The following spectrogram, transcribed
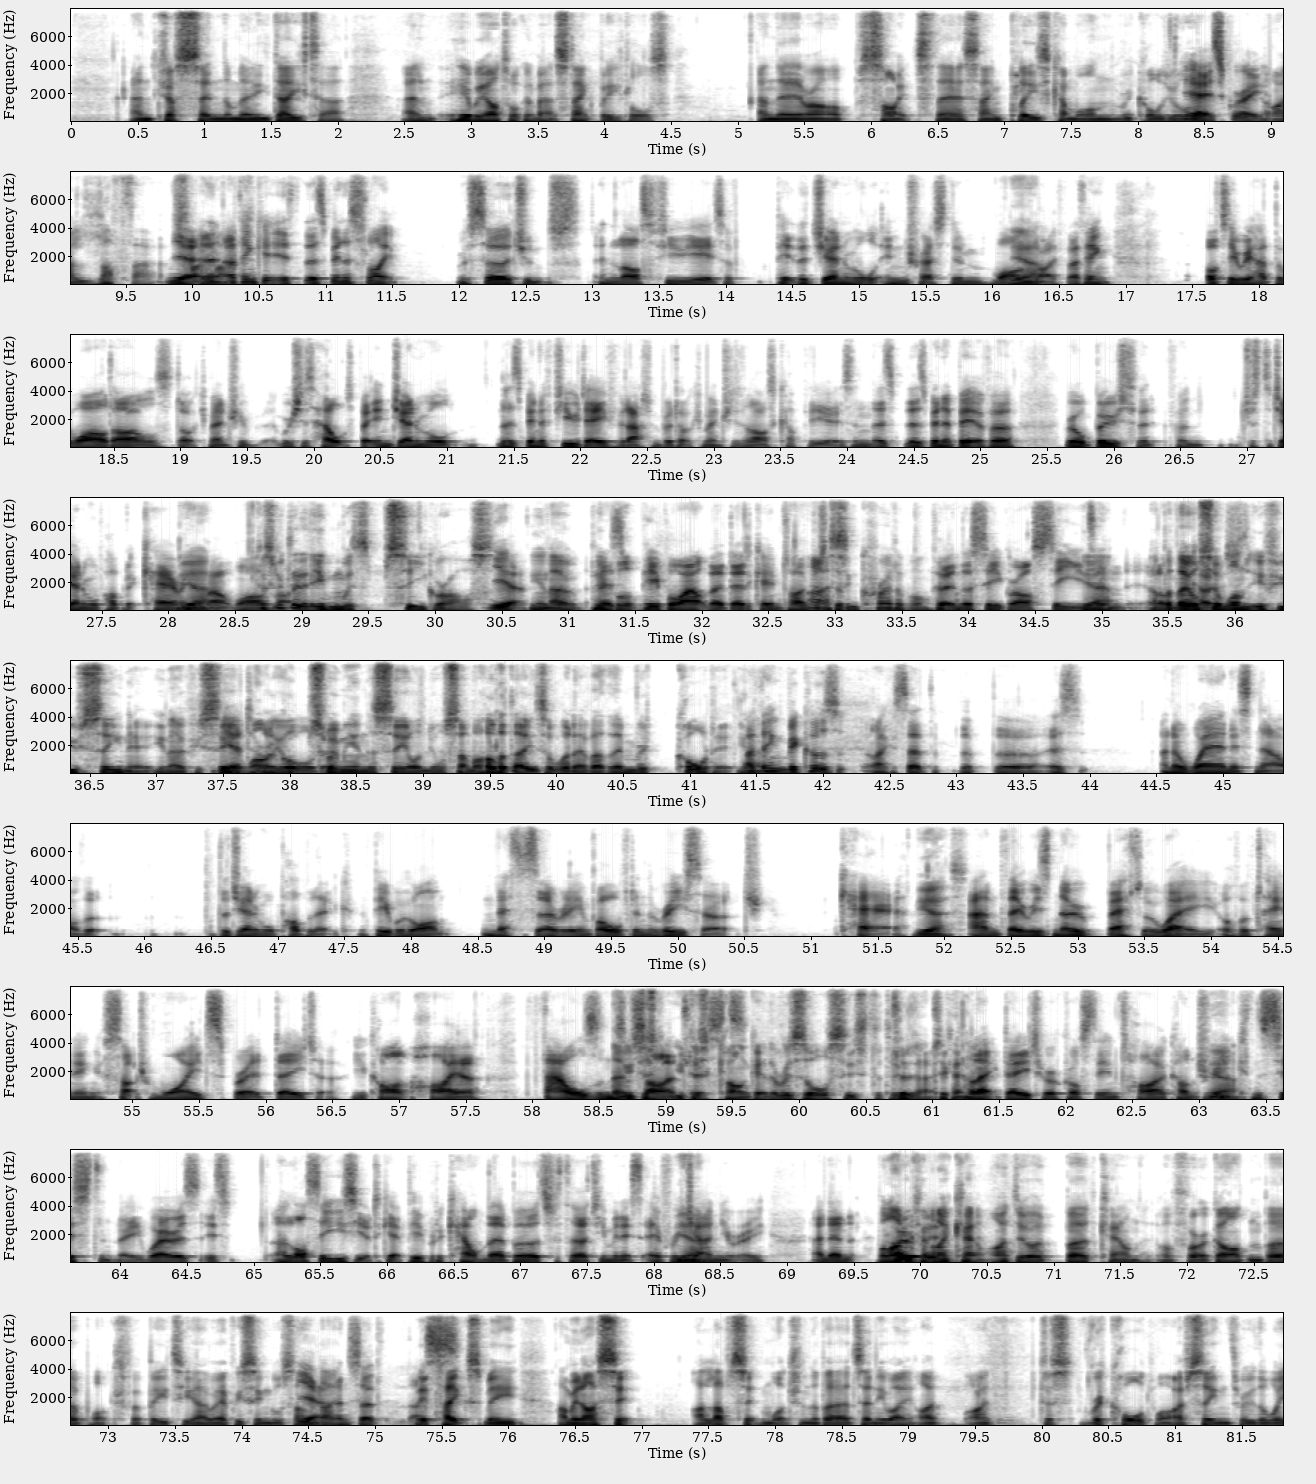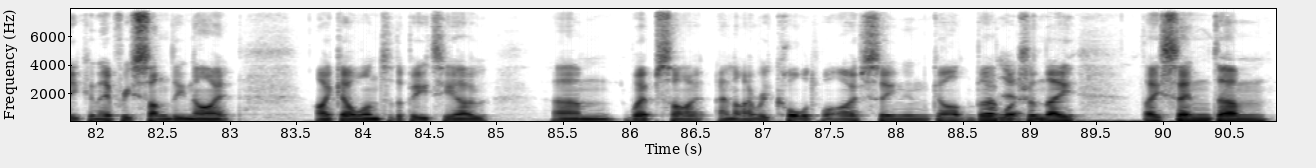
and just send them any data. And here we are talking about stag beetles, and there are sites there saying, "Please come on, record your." Yeah, it's great. I love that. Yeah, so I think it is. There's been a slight resurgence in the last few years of the general interest in wildlife. I think obviously we had the Wild Isles documentary, which has helped. But in general, there's been a few David Attenborough documentaries the last couple of years, and there's there's been a bit of a real boost for, for just the general public caring yeah, about because we did it even with seagrass. Yeah. you know, There's people. people out there dedicating time Oh, just it's to incredible. put in the seagrass seeds. yeah, Uh, but they the also coast. want if you've seen it, you know, if you see Yeah, it while you're it. swimming in the sea on your summer holidays or whatever, then record it. I know. think because, like I said, the, the, the there's an awareness now that the general public, the people who aren't necessarily involved in the research, care. yes, And there is no better way of obtaining such widespread data. You can't hire thousands no, of you just, you just can't get the resources to do to, that. to can you? collect data across the entire country Yeah. consistently. Whereas it's a lot easier to get people to count their birds for 30 minutes every Yeah. January. And then Well, over- I count. I do a bird count for a garden bird watch for BTO every single Sunday. yeah, and so it takes me. I mean, I sit. I love sitting watching the birds anyway. I I just record what I've seen through the week, and every Sunday night, I go onto the BTO um, website and I record what I've seen in Garden Birdwatch, Yeah. and they they send um,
